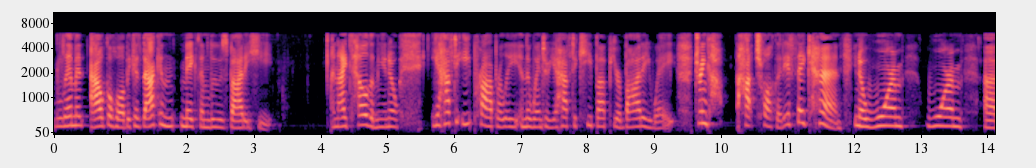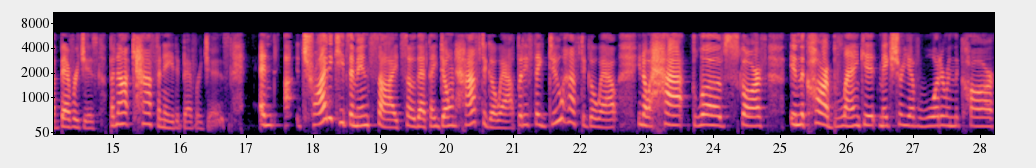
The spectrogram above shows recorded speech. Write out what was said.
limit alcohol because that can make them lose body heat. And I tell them, you know, you have to eat properly in the winter. You have to keep up your body weight. Drink hot chocolate if they can, you know, warm warm uh, beverages, but not caffeinated beverages and uh, try to keep them inside so that they don't have to go out. But if they do have to go out, you know, a hat, gloves, scarf, in the car, blanket, make sure you have water in the car,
